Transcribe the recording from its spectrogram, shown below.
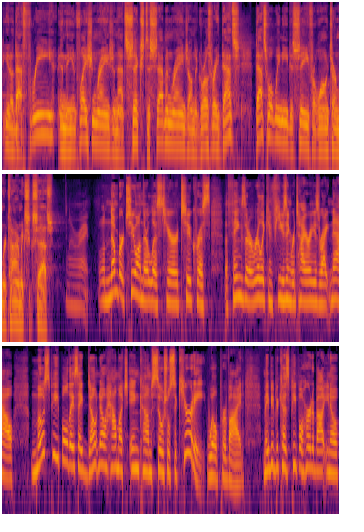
you know, that three in the inflation range and that six to seven range on the growth rate, that's, that's what we need to see for long term retirement success. Well, number two on their list here, too, Chris, the things that are really confusing retirees right now. Most people, they say, don't know how much income Social Security will provide. Maybe because people heard about, you know,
